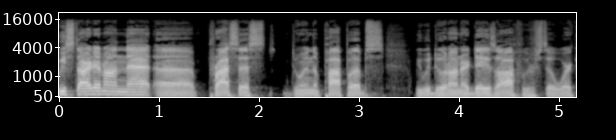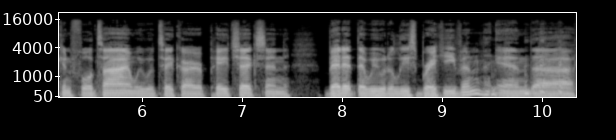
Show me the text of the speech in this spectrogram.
we started on that uh, process doing the pop ups. We would do it on our days off. We were still working full time. We would take our paychecks and bet it that we would at least break even, and uh,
